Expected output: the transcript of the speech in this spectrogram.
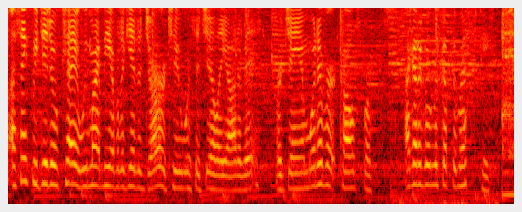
I think we did okay. We might be able to get a jar or two worth of jelly out of it. Or jam, whatever it calls for. I gotta go look up the recipe. Oh.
